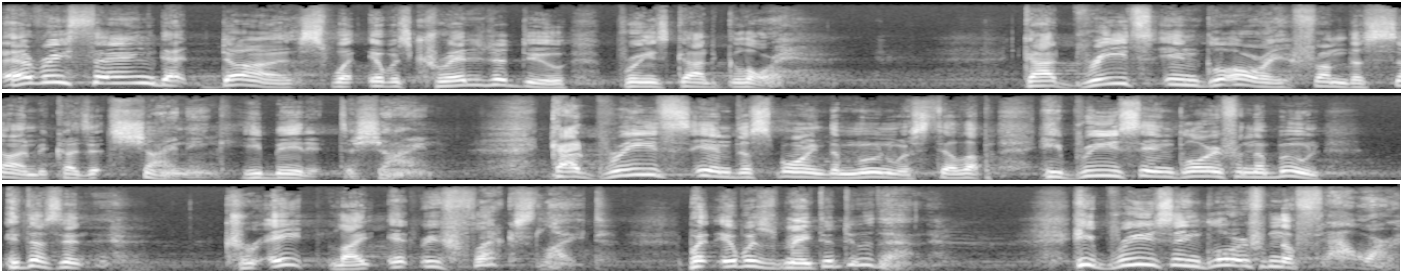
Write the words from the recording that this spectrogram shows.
Everything that does what it was created to do brings God glory. God breathes in glory from the sun because it's shining. He made it to shine. God breathes in this morning, the moon was still up. He breathes in glory from the moon. It doesn't create light, it reflects light. But it was made to do that. He breathes in glory from the flower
